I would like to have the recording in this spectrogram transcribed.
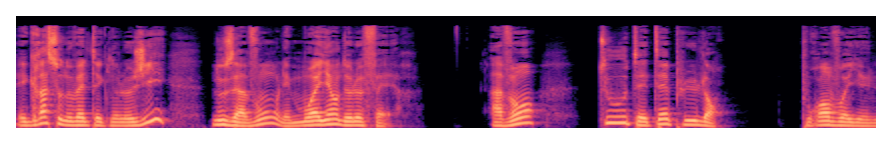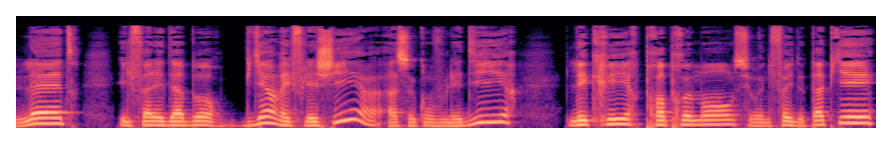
Et grâce aux nouvelles technologies, nous avons les moyens de le faire. Avant, tout était plus lent. Pour envoyer une lettre, il fallait d'abord bien réfléchir à ce qu'on voulait dire, l'écrire proprement sur une feuille de papier,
